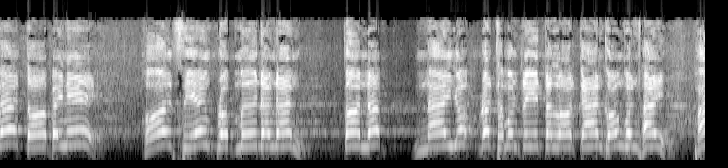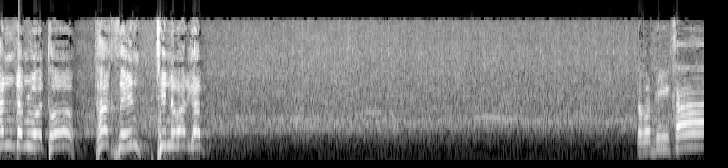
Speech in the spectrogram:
ละต่อไปนี้ ขอเสียงปรบมือดัง ๆ ต้อนรับนายกรัฐมนตรีตลอดการของคนไทย พันตำรวจโททักษิณชินวัตรครับ สวัสดีครั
